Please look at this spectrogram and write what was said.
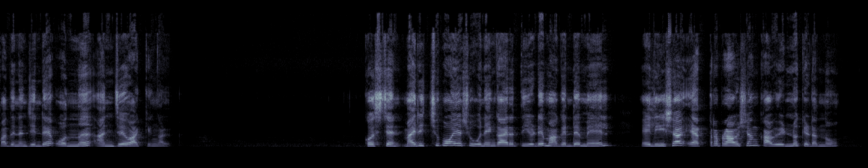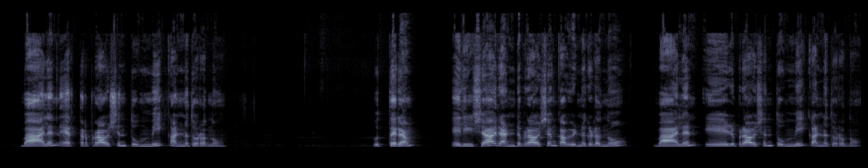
പതിനഞ്ചിന്റെ ഒന്ന് അഞ്ച് വാക്യങ്ങൾ. ക്വസ്റ്റ്യൻ മരിച്ചുപോയ ശൂന്യങ്കാരത്തിയുടെ മകന്റെ മേൽ എലീഷ എത്ര പ്രാവശ്യം കവിണ്ണു കിടന്നു? ബാലൻ എത്ര പ്രാവശ്യം തുമ്മി കണ്ണു തുറന്നു? ഉത്തരം. എലീഷ രണ്ട് പ്രാവശ്യം കവിണ്ണു കിടന്നു. ബാലൻ ഏഴ് പ്രാവശ്യം തുമ്മി കണ്ണു തുറന്നു.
